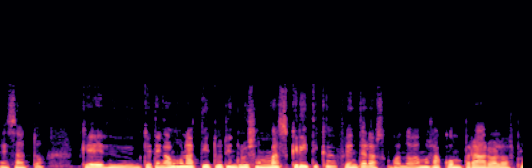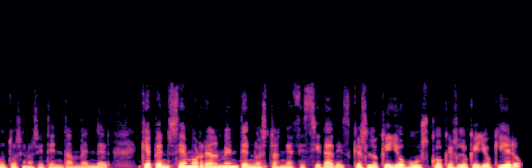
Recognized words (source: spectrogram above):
Exacto. Que, que, tengamos una actitud incluso más crítica frente a las cuando vamos a comprar o a los productos que nos intentan vender, que pensemos realmente en nuestras necesidades, qué es lo que yo busco, qué es lo que yo quiero,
